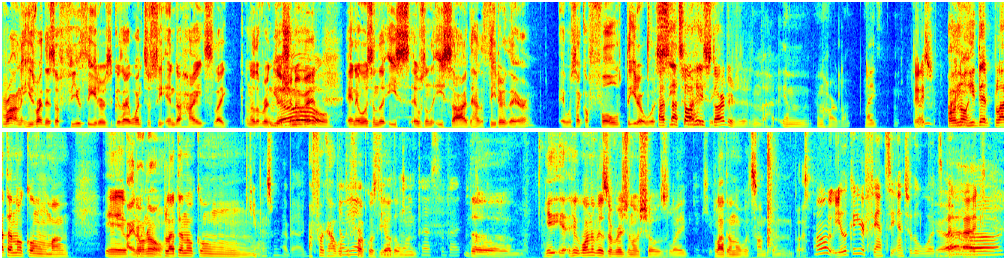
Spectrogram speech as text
Ron, he's right. There's a few theaters because I went to see In the Heights, like another rendition Yo. of it, and it was in the east. It was on the east side. They had a theater there. It was like a full theater with I, seats. I and thought he started it in the, in in Harlem. Like, Did he? Oh no, he did Plátano con man. Eh, I don't know. Plátano con. Can you pass me my bag? I forgot Oh, what the yeah. fuck was the other can you one. pass the bag. The he, he one of his original shows like Thank you. Plátano with something, but Oh, you look at your fancy Into the Woods bag.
